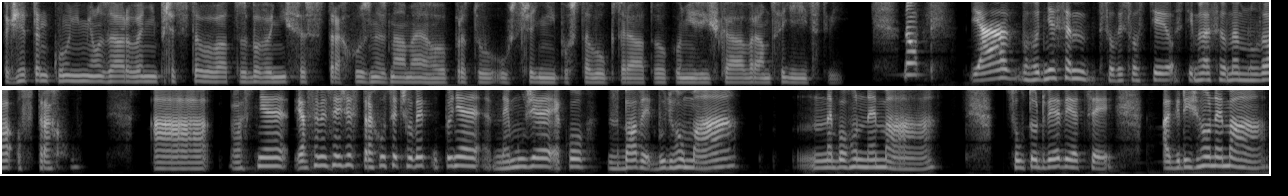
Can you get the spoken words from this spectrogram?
Takže ten kůň měl zároveň představovat zbavení se strachu z neznámého pro tu ústřední postavu, která toho koně získá v rámci dědictví. No, já hodně jsem v souvislosti s tímhle filmem mluvila o strachu. A vlastně já si myslím, že strachu se člověk úplně nemůže jako zbavit. Buď ho má, nebo ho nemá. Jsou to dvě věci. A když ho nemá,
